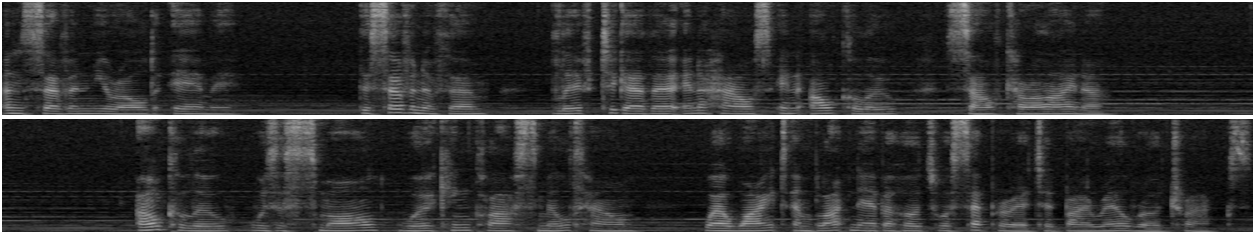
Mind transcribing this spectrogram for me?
and 7 year old Amy. The seven of them lived together in a house in Alcolu, South Carolina. Alcolu was a small working class mill town where white and black neighbourhoods were separated by railroad tracks.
